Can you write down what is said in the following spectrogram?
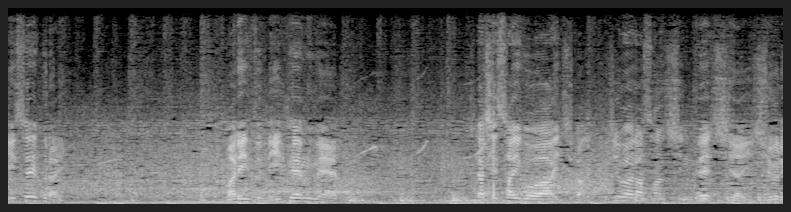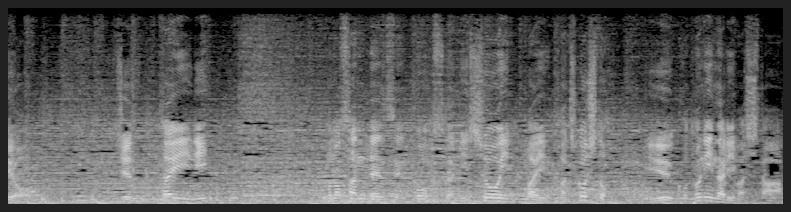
犠牲フライ。マリーンズ2点目。しかし最後は1番藤原三振で試合終了。10対2この3連戦ホークスが2勝1敗勝ち越しということになりました。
